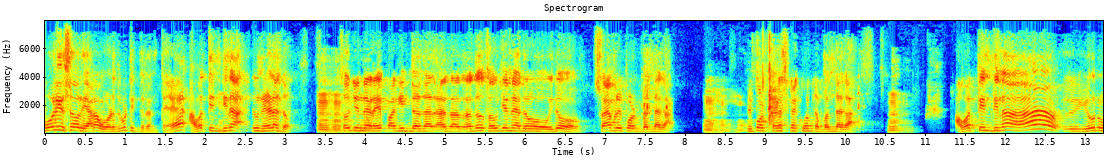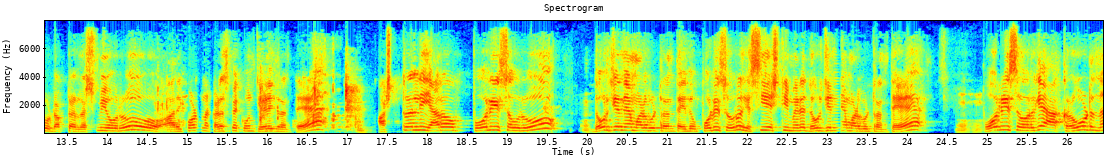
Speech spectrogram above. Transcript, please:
ಪೊಲೀಸ್ ಅವ್ರು ಯಾರೋ ಹೊಡೆದ್ಬಿಟ್ಟಿದ್ರಂತೆ ಅವತ್ತಿನ ದಿನ ಇವ್ನು ಹೇಳೋದು. ಸೌಜನ್ಯ ರೇಪ್ ಆಗಿದ್ದ ಅದು ಸೌಜನ್ಯ ಅದು ಇದು ಸ್ವಾಬ್ ರಿಪೋರ್ಟ್ ಬಂದಾಗ. ರಿಪೋರ್ಟ್ ಕಳಿಸ್ಬೇಕು ಅಂತ ಬಂದಾಗ. ಅವತ್ತಿನ ದಿನ ಇವರು ಡಾಕ್ಟರ್ ರಶ್ಮಿ ಅವರು ಆ ರಿಪೋರ್ಟ್ನ ಕಳಿಸ್ಬೇಕು ಅಂತ ಹೇಳಿದ್ರಂತೆ. ಅಷ್ಟರಲ್ಲಿ ಯಾರೋ ಪೊಲೀಸ್ ಅವರು ದೌರ್ಜನ್ಯ ಮಾಡ್ಬಿಟ್ರಂತೆ. ಇದು ಪೊಲೀಸ್ ಅವರು ಎಸ್ ಸಿ ಎಸ್ ಟಿ ಮೇಲೆ ದೌರ್ಜನ್ಯ ಮಾಡ್ಬಿಟ್ರಂತೆ. ಪೊಲೀಸ್ ಅವ್ರಿಗೆ ಆ ಕ್ರೌಡ್ನ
